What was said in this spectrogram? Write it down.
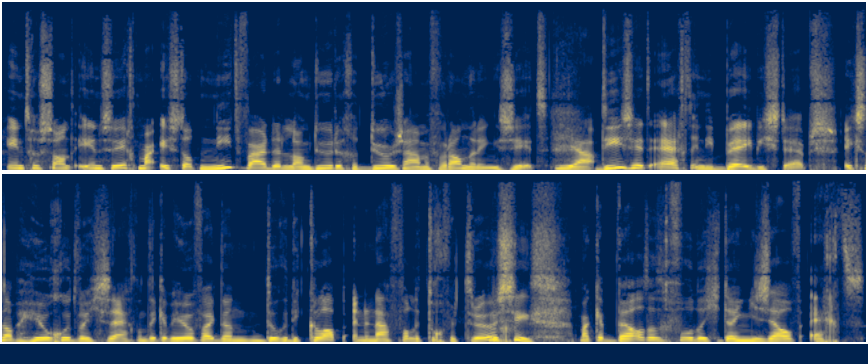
interessant inzicht. Maar is dat niet waar de langdurige duurzame verandering zit? Ja. Die zit echt in die baby steps. Ik snap heel goed wat je zegt, want ik heb heel vaak dan doe ik die klap en daarna val ik toch weer terug. Precies. Maar ik heb wel altijd het gevoel dat je dan jezelf echt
